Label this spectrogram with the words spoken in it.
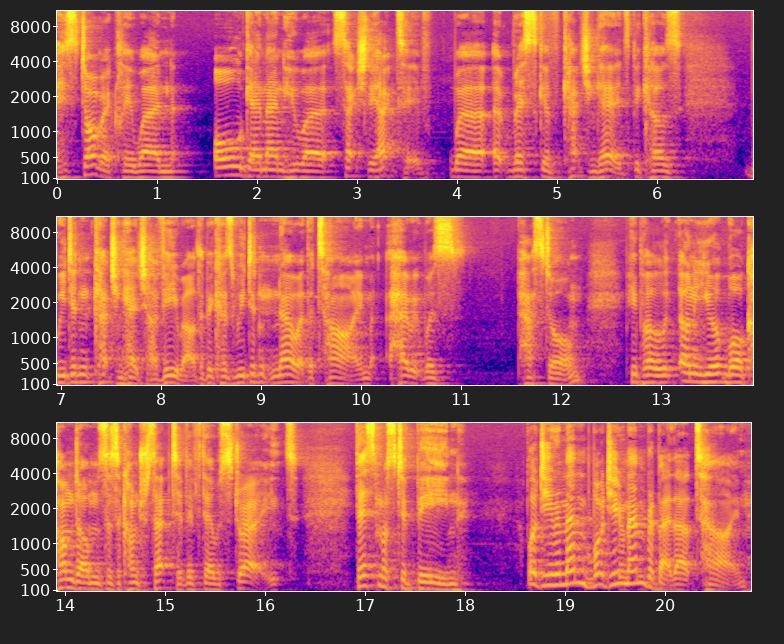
historically when all gay men who were sexually active were at risk of catching AIDS because we didn't catching HIV rather because we didn't know at the time how it was passed on. People only wore condoms as a contraceptive if they were straight. This must have been. What do you remember? What do you remember about that time?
